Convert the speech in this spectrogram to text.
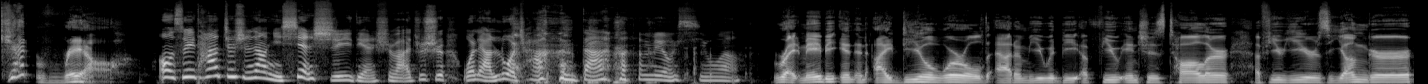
Get real. 哦，所以他就是让你现实一点，是吧？就是我俩落差很大，没有希望。 Right, maybe in an ideal world, Adam, you would be a few inches taller, a few years younger,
